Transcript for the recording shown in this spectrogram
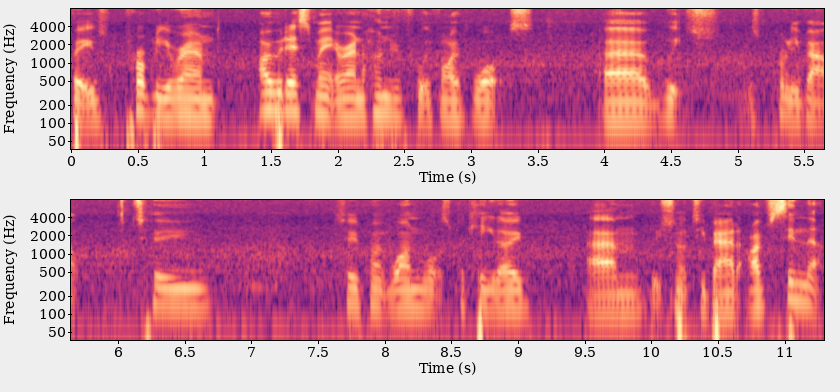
but it was probably around. I would estimate around 145 watts uh, which was probably about 2, 2.1 watts per kilo, um, which is not too bad. I've seen that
